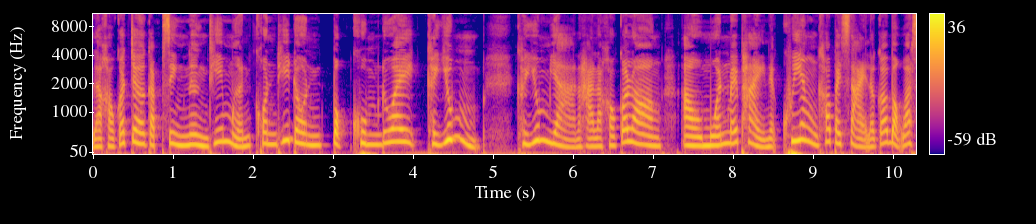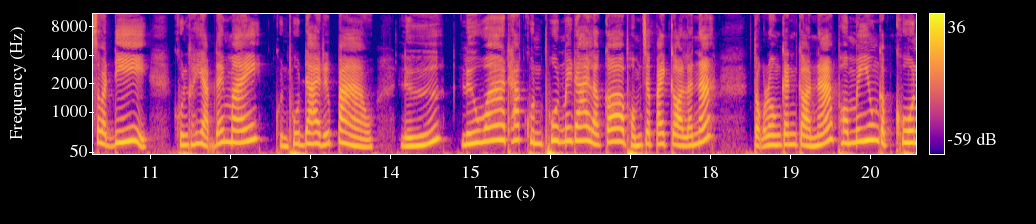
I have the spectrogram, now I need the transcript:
แล้วเขาก็เจอกับสิ่งหนึ่งที่เหมือนคนที่โดนปกคลุมด้วยขยุ่ม ขยุ่มยานะคะ แล้วเขาก็ลองเอาม้วนไม้ไผ่เนี่ยเคลี้ยงเข้าไปใส่แล้วก็บอกว่าสวัสดี คุณขยับได้ไหม คุณพูดได้หรือเปล่า หรือ หรือว่าถ้าคุณพูดไม่ได้แล้วก็ผมจะไปก่อนแล้วนะ ตกลงกันก่อนนะ ผมไม่ยุ่งกับคุณ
